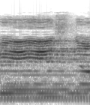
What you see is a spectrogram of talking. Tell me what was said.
is no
